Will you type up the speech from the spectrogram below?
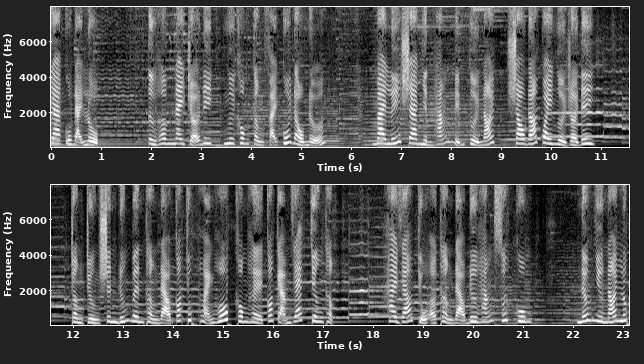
gia của đại lục. Từ hôm nay trở đi, ngươi không cần phải cúi đầu nữa. Mai Lý Sa nhìn hắn mỉm cười nói, sau đó quay người rời đi. Trần Trường Sinh đứng bên thần đạo có chút hoảng hốt, không hề có cảm giác chân thật. Hai giáo chủ ở thần đạo đưa hắn xuất cung. Nếu như nói lúc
